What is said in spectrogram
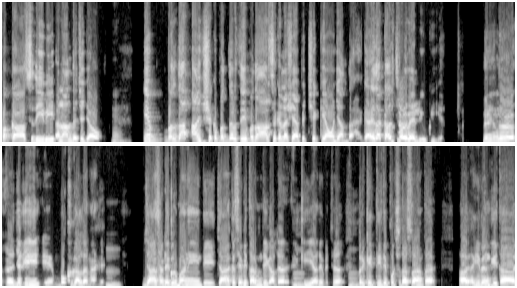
ਪੱਕਾ ਸਦੀਵੀ ਆਨੰਦ ਚ ਜਾਓ। ਇਹ ਬੰਦਾ ਅੰਸ਼ਕ ਪੱਧਰ ਤੇ ਪਦਾਰਥਕ ਨਸ਼ਿਆਂ ਪਿੱਛੇ ਕਿਉਂ ਜਾਂਦਾ ਹੈਗਾ? ਇਹਦਾ ਕਲਚਰਲ ਵੈਲਿਊ ਕੀ ਹੈ? ਨਰਿੰਦਰ ਜਿਹੜੀ ਮੁੱਖ ਗੱਲ ਹੈ ਨਾ ਇਹ ਜਾਂ ਸਾਡੇ ਗੁਰਬਾਣੀ ਦੀ ਜਾਂ ਕਿਸੇ ਵੀ ਧਰਮ ਦੀ ਗੱਲ। ਕੀ ਹੈ ਉਹਦੇ ਵਿੱਚ। ਪ੍ਰਕਿਰਤੀ ਤੇ ਪੁਰਸ਼ ਦਾ ਸਿਧਾਂਤ ਹੈ ਇਵਨ ਗੀਤਾ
